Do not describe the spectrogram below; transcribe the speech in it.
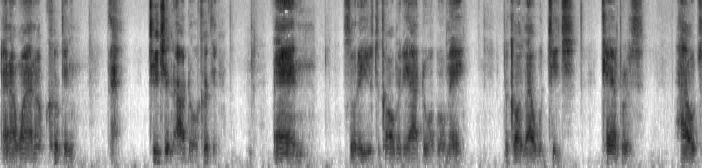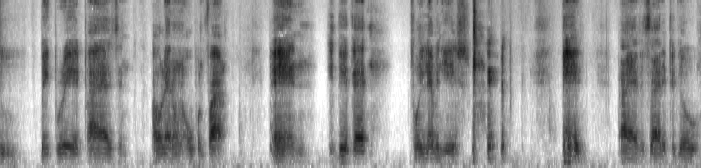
And I wound up cooking teaching outdoor cooking. And so they used to call me the outdoor gourmet because I would teach campers how to bake bread, pies, and all that on an open fire. And it did that for 11 years. and I decided to go,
